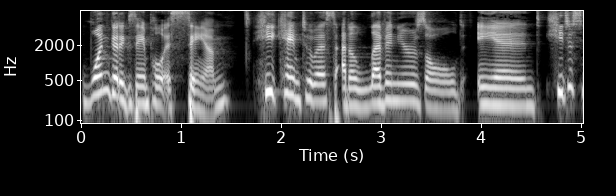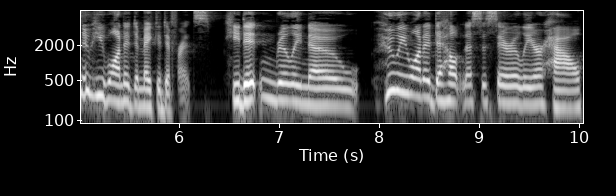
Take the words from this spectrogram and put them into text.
One good example is Sam. He came to us at 11 years old and he just knew he wanted to make a difference. He didn't really know who he wanted to help necessarily or how.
